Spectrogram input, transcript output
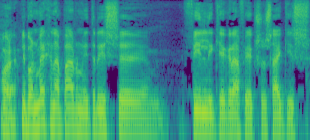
Ωραία. Λοιπόν, μέχρι να πάρουν οι τρεις φίλοι και γράφει έξω ο Σάκης,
